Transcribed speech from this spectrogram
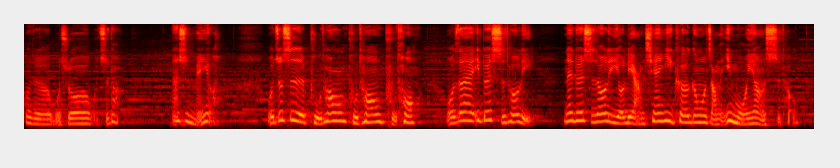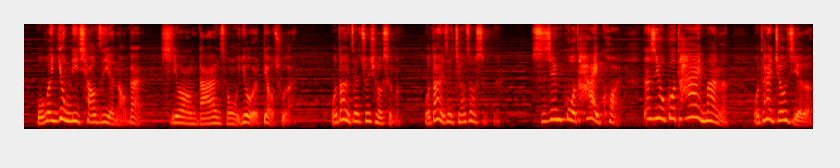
或者我说我知道，但是没有，我就是普通普通普通，我在一堆石头里。那堆石头里有两千亿颗跟我长得一模一样的石头，我会用力敲自己的脑袋，希望答案从我右耳掉出来。我到底在追求什么？我到底在焦躁什么呢？时间过太快，但是又过太慢了。我太纠结了，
